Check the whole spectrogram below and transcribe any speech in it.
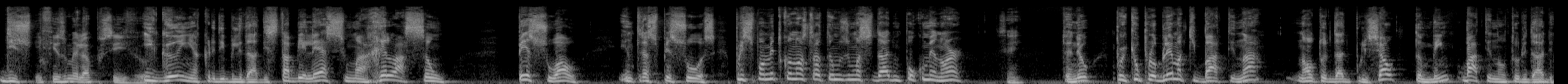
disto. E fiz o melhor possível. E ganha credibilidade, estabelece uma relação pessoal entre as pessoas, principalmente quando nós tratamos de uma cidade um pouco menor. Sim. Entendeu? Porque o problema que bate na na autoridade policial também bate na autoridade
